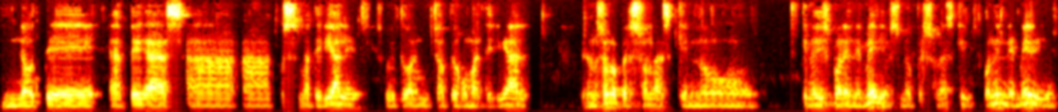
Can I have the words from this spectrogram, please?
no te apegas a, a cosas materiales, sobre todo hay mucho apego material, pero no solo personas que no, que no disponen de medios, sino personas que disponen de medios.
